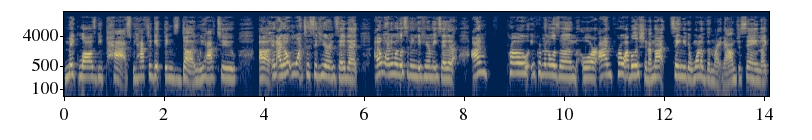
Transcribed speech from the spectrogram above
make laws be passed. We have to get things done. We have to uh and I don't want to sit here and say that I don't want anyone listening to hear me say that I'm pro incrementalism or I'm pro abolition. I'm not saying either one of them right now. I'm just saying like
